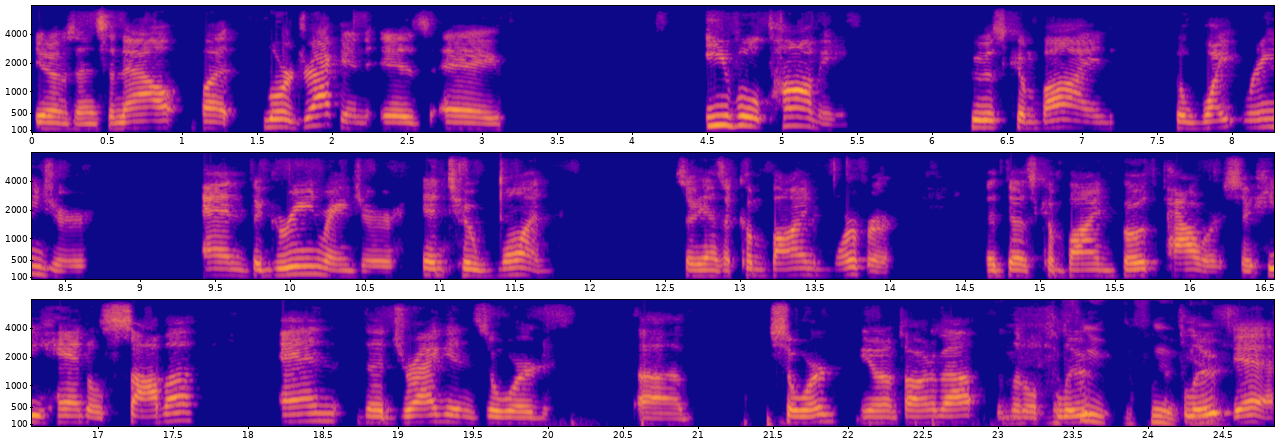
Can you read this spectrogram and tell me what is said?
You know what I'm saying? So now, but Lord Drakkon is a evil Tommy who has combined the White Ranger and the Green Ranger into one. So he has a combined morpher that does combine both powers. So he handles Saba and the Dragon Zord uh, sword. You know what I'm talking about? The little The flute. flute. The flute. Flute, yeah.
